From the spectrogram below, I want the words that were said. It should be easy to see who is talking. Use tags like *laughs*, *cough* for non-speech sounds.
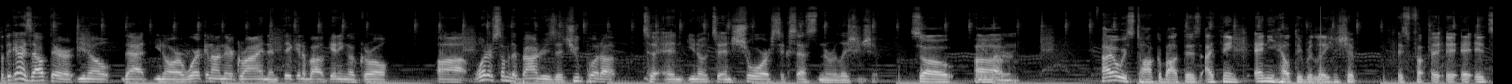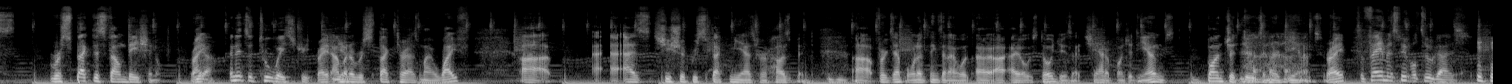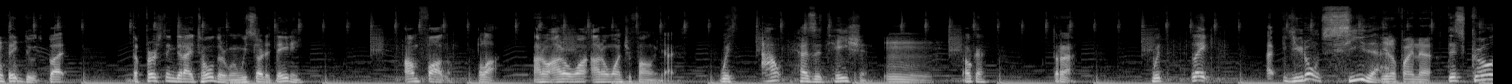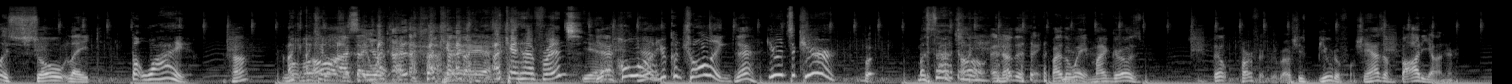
Speaker 1: For the guys out there, you know, that you know are working on their grind and thinking about getting a girl, uh, what are some of the boundaries that you put up to and you know to ensure success in the relationship?
Speaker 2: So, um, I always talk about this. I think any healthy relationship is fu- i- i- it's respect is foundational, right?
Speaker 1: Yeah.
Speaker 2: And it's a two way street, right? I'm
Speaker 1: Yeah.
Speaker 2: gonna respect her as my wife, uh, as she should respect me as her husband.
Speaker 1: Mm-hmm.
Speaker 2: Uh, for example, one of the things that I uh, I I always told you is that she had a bunch of DMs, bunch of dudes in her *laughs* DMs, right?
Speaker 1: So famous people too, guys. *laughs*
Speaker 2: Big dudes. But the first thing that I told her when we started dating, I'm follow, block. I don't I don't want I don't want you following guys without hesitation.
Speaker 3: Mm,
Speaker 2: Okay. Tra. With like, uh, you don't see that.
Speaker 3: you don't find that.
Speaker 2: this girl is so like,
Speaker 3: But why?
Speaker 2: Huh?
Speaker 1: I,
Speaker 2: Oh, I thought you were-
Speaker 3: I can't have friends.
Speaker 1: Yeah.
Speaker 2: Yeah.
Speaker 3: Hold on,
Speaker 2: Yeah.
Speaker 3: you're controlling.
Speaker 2: Yeah.
Speaker 3: You're insecure.
Speaker 2: But
Speaker 3: Misogyny.
Speaker 2: oh, another thing. By the way, my girl is built perfectly, bro. She's beautiful. She has a body on her.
